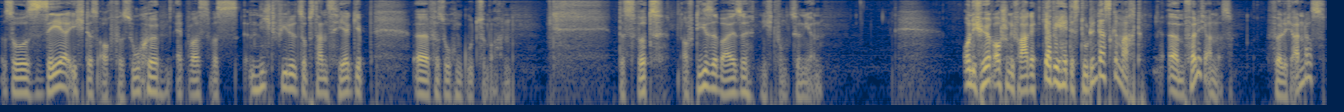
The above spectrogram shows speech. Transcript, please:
so sehr ich das auch versuche, etwas, was nicht viel Substanz hergibt, äh, versuchen gut zu machen. Das wird auf diese Weise nicht funktionieren. Und ich höre auch schon die Frage, ja, wie hättest du denn das gemacht? Ähm, völlig anders. Völlig anders.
